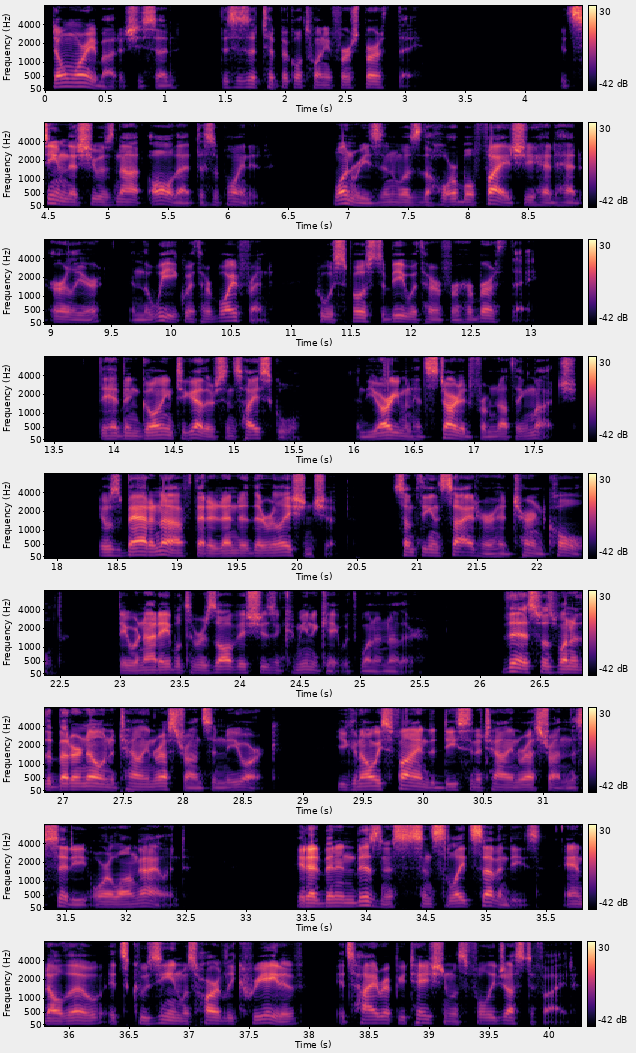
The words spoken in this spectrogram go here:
Don't worry about it, she said. This is a typical 21st birthday. It seemed that she was not all that disappointed. One reason was the horrible fight she had had earlier in the week with her boyfriend, who was supposed to be with her for her birthday. They had been going together since high school, and the argument had started from nothing much. It was bad enough that it ended their relationship. Something inside her had turned cold. They were not able to resolve issues and communicate with one another. This was one of the better known Italian restaurants in New York. You can always find a decent Italian restaurant in the city or Long Island. It had been in business since the late 70s, and although its cuisine was hardly creative, its high reputation was fully justified.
